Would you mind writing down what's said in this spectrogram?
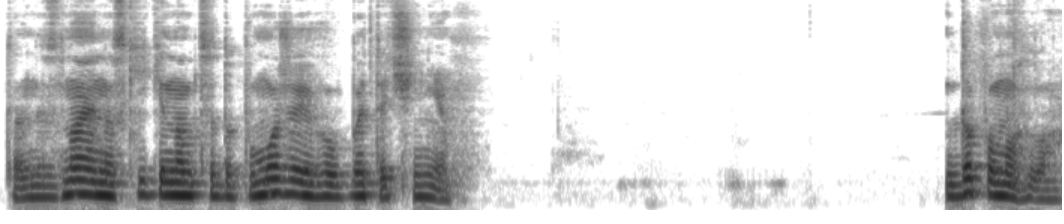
Та не знаю, наскільки нам це допоможе його вбити чи ні. Допомогло.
